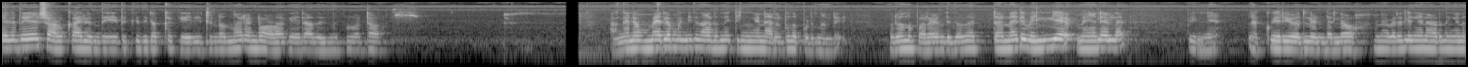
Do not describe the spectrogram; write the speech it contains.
ഏകദേശം ആൾക്കാരും എന്ത് ചെയ്തൊക്കെ ഇതിലൊക്കെ കയറിയിട്ടുണ്ട് ഒന്നോ രണ്ടോ ആളാണ് കയറാതെ നിൽക്കുള്ളൂ കേട്ടോ. അങ്ങനെ ഉമ്മയെല്ലാം മുന്നിൽ നടന്നിട്ട് ഇങ്ങനെ അത്ഭുതപ്പെടുന്നുണ്ട്. ഓരോന്ന് പറയേണ്ടത് ടണൽ വലിയ മേലെയുള്ള പിന്നെ അക്വേറിയോ എല്ലാം ഉണ്ടല്ലോ. അങ്ങനെ അവരെല്ലാം ഇങ്ങനെ അവിടെ നിന്ന് ഇങ്ങനെ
